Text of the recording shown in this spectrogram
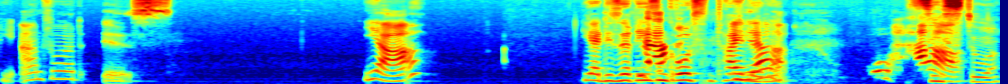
Die Antwort ist ja. Ja, diese riesengroßen Teile. Ja. Ne? Oha. Siehst du.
